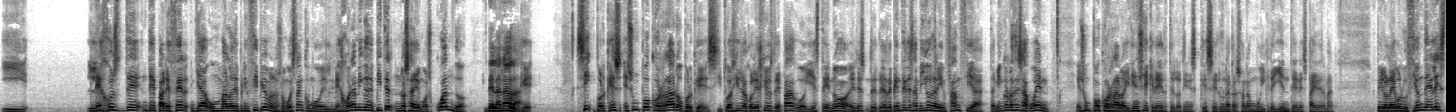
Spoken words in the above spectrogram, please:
Y lejos de, de parecer ya un malo de principio, nos lo muestran como el mejor amigo de Peter, no sabemos cuándo. de la nada. Porque, sí, porque es, es un poco raro, porque si tú has ido a colegios de pago y este no, eres, de repente eres amigo de la infancia, también conoces a Gwen, es un poco raro, ahí tienes que creértelo, tienes que ser una persona muy creyente en Spider-Man. Pero la evolución de él es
